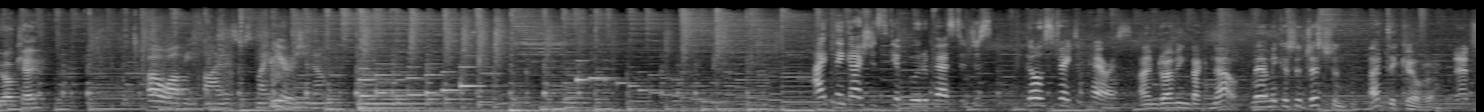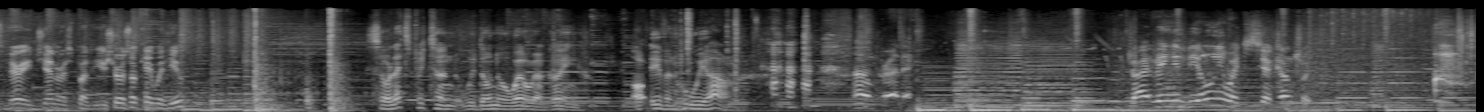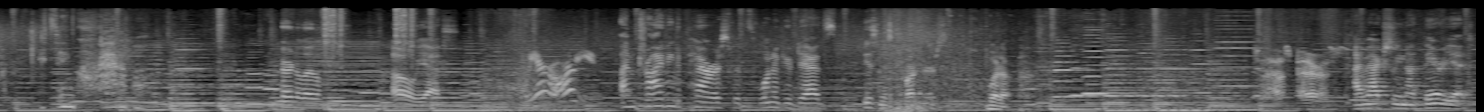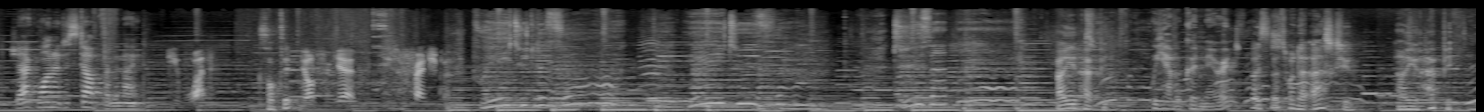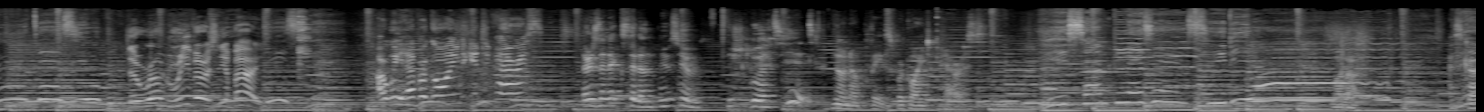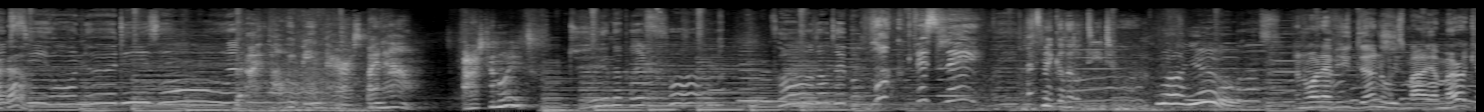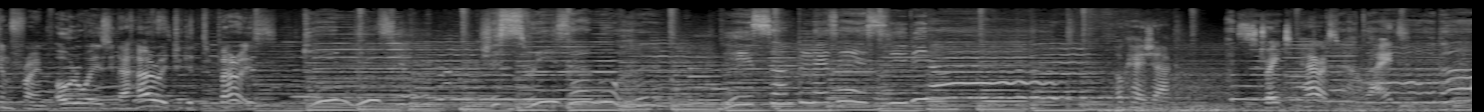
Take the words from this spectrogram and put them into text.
You okay? Oh, I'll be fine. It's just my ears, you know. I think I should skip Budapest and just go straight to Paris. I'm driving back now. May I make a suggestion? I'll take care of her. That's very generous, but are you sure it's okay with you? So let's pretend we don't know where we're going, or even who we are. Oh, brother. Driving is the only way to see a country. Ah, It's incredible. Turn a little. Oh, yes. Where are you? I'm driving to Paris with one of your dad's business partners. Voilà. So how's Paris? I'm actually not there yet. Jacques wanted to stop for the night. He what? Santé. Don't forget, he's a Frenchman. Puis tu te vois et tu vas, tu vas près Are you happy? We have a good marriage. That's, that's what I asked you. Are you happy? Tes yeux The Rhone River is nearby. Are we ever going to get to Paris? There's an excellent museum. You should go and see it. No, no, please. We're going to Paris. et ça me plaisait si. Voilà. Escargot. Si on ne disait But I thought we'd be in Paris by now. Paris can wait. Let's make a little detour. Who are you? And what have you done with my American friend, always in a hurry to get to Paris? qui me disait Je suis amoureux et ça me plaisait si bien. Okay, Jacques. Straight to Paris now, right?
